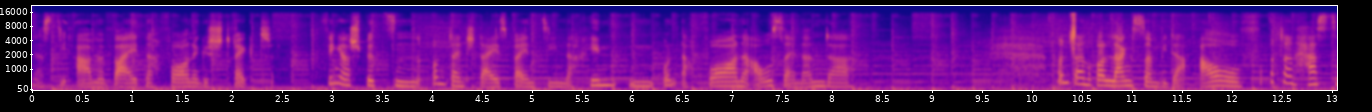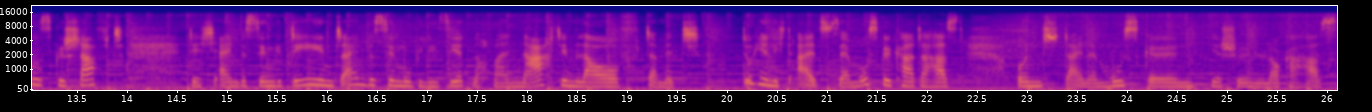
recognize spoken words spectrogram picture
Lass die Arme weit nach vorne gestreckt. Fingerspitzen und dein Steißbein ziehen nach hinten und nach vorne auseinander. Und dann roll langsam wieder auf und dann hast du es geschafft. Dich ein bisschen gedehnt, ein bisschen mobilisiert nochmal nach dem Lauf, damit du hier nicht allzu sehr Muskelkater hast und deine Muskeln hier schön locker hast,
